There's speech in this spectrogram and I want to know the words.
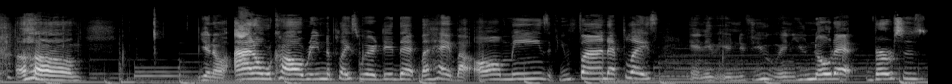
um, You know, I don't recall reading the place where it did that, but hey, by all means, if you find that place and if, and if you and you know that verses,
